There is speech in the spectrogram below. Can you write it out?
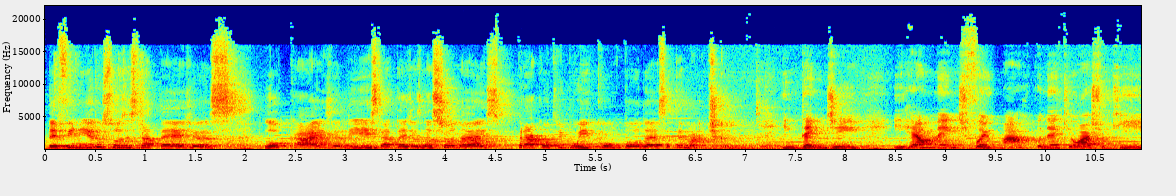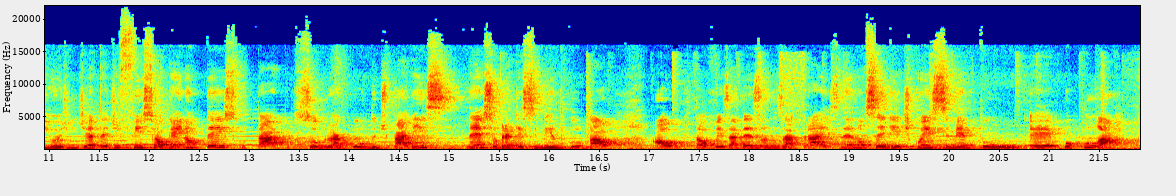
definiram suas estratégias locais ali, estratégias nacionais para contribuir com toda essa temática. Entendi. E realmente foi um marco, né, que eu acho que hoje em dia é até difícil alguém não ter escutado sobre o Acordo de Paris, né, sobre aquecimento global, algo que talvez há 10 anos atrás, né, não seria de conhecimento é, popular.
